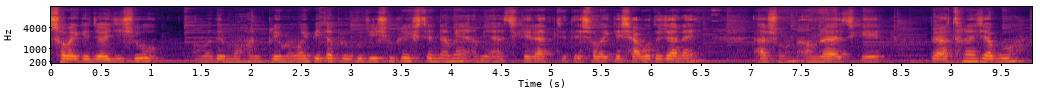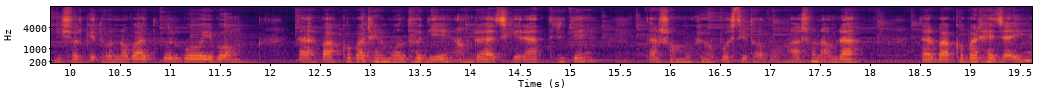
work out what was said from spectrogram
সবাইকে জয় যিশু। আমাদের মহান প্রেমময় পিতা প্রভু যিশু খ্রিস্টের নামে আমি আজকে রাত্রিতে সবাইকে স্বাগত জানাই। আসুন, আমরা আজকে প্রার্থনায় যাব। ঈশ্বরকে ধন্যবাদ করব এবং তার বাক্য পাঠের মধ্য দিয়ে আমরা আজকে রাত্রিতে তার সম্মুখে উপস্থিত হব। আসুন, আমরা তার বাক্য পাঠে যাই।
